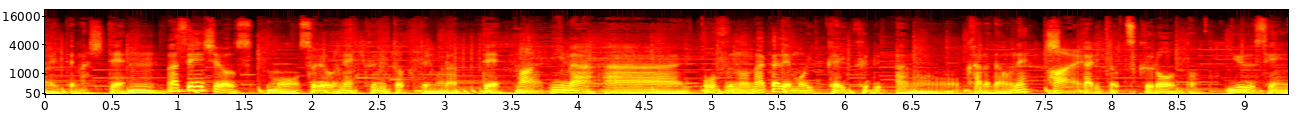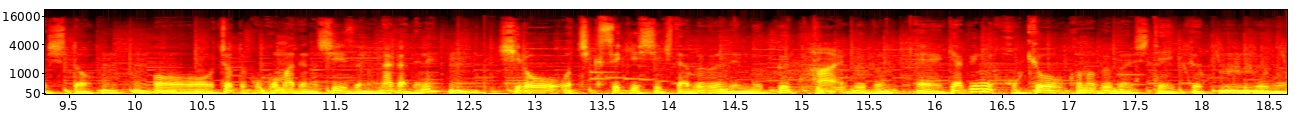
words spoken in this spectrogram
えてまして、うん、まあ、選手をもうそれをね汲み取ってもらって、はい、今あオフの中でもう一回くるあの体をねしっかりと作ろうという選手と、はいおちょっとここまでのシーズンの中でね、うん、疲労を蓄積してきた部分で抜くっていう部分、はい、えー、逆に補強をこの部分していくっていう部分、う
